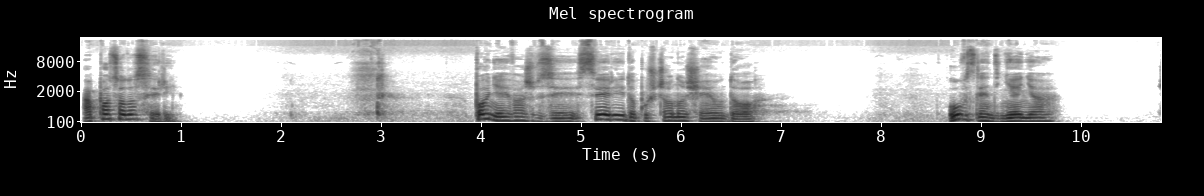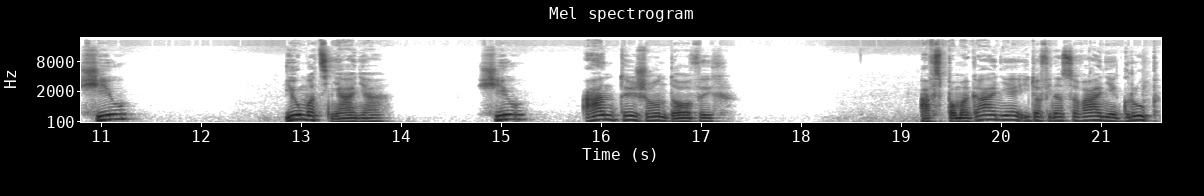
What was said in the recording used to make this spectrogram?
A po co do Syrii? Ponieważ w Syrii dopuszczono się do uwzględnienia sił i umacniania sił antyrządowych, a wspomaganie i dofinansowanie grup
